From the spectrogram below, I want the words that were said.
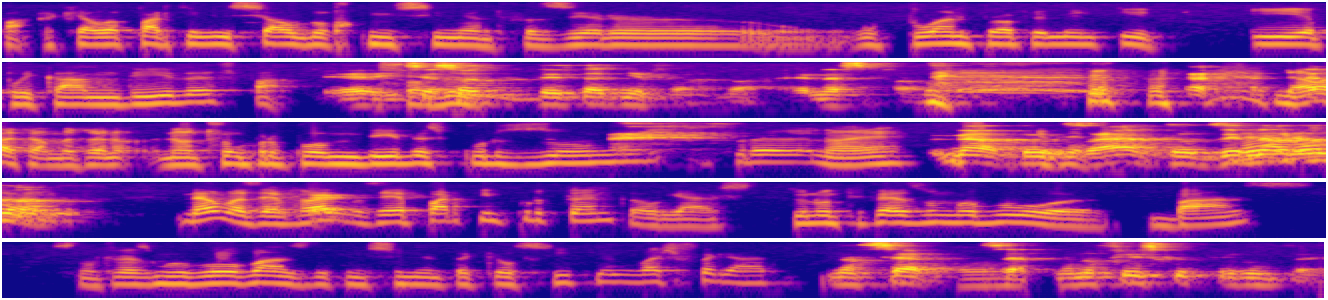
pá, aquela parte inicial do reconhecimento, fazer uh, o plano propriamente dito, e aplicar medidas. Pá, é, isso só é só deitar dinheiro fora, é nessa fase. não, então, mas eu não, não te vou propor medidas por Zoom, para, não é? Não, estou a dizer, estou a dizer, não, não, não. não. Não, mas é verdade, mas é a parte importante, aliás. Se tu não tiveres uma boa base, se não tiveres uma boa base do conhecimento daquele sítio, vais falhar. Não, certo, certo, mas não foi isso que eu te perguntei.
